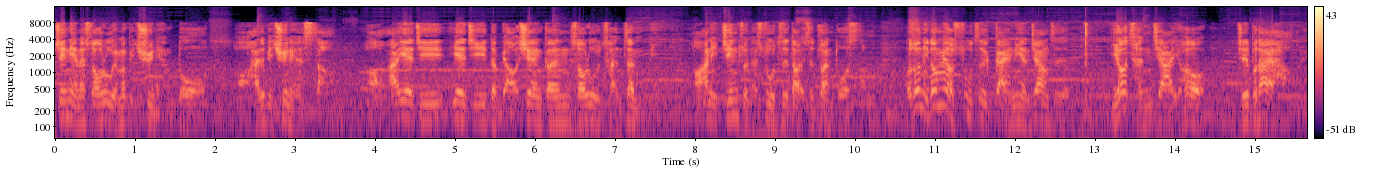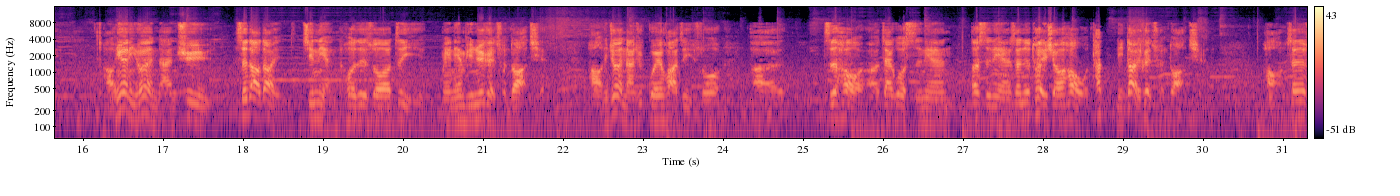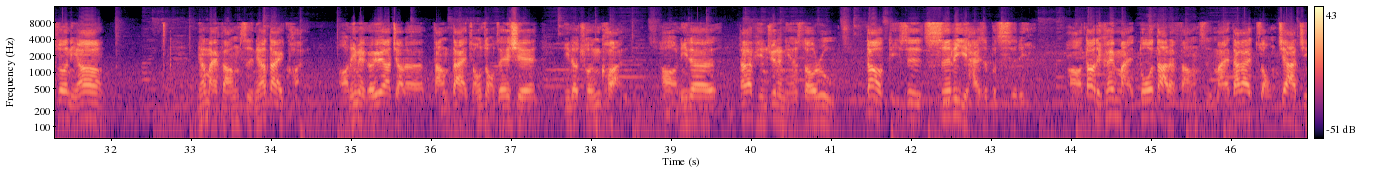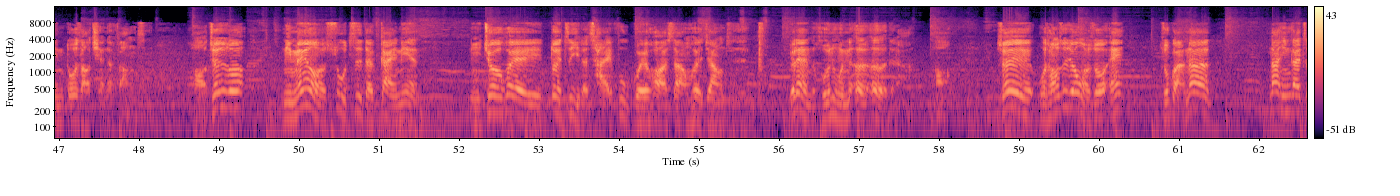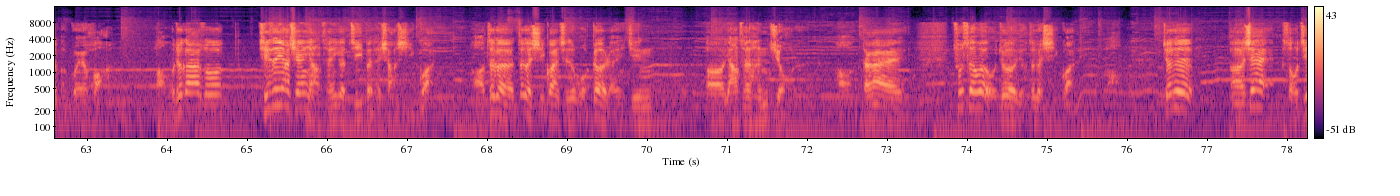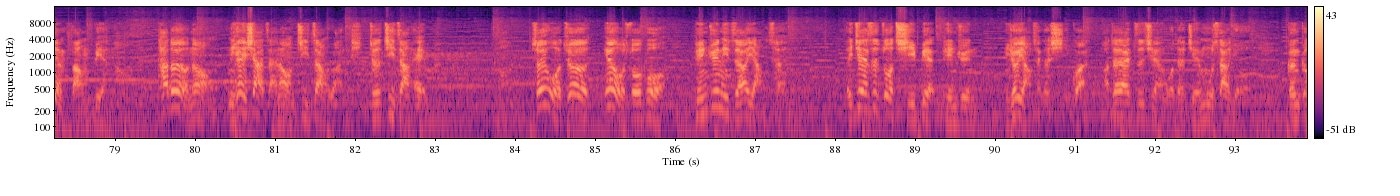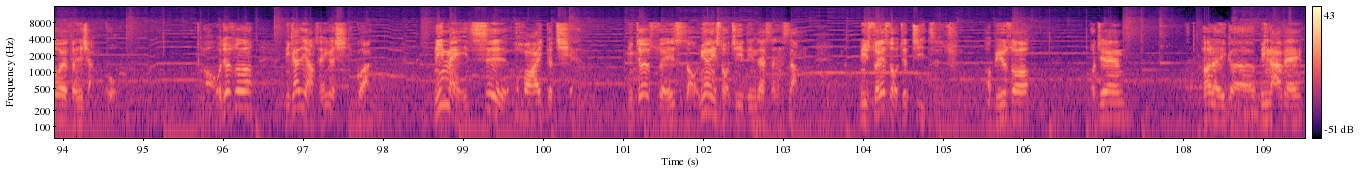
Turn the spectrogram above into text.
今年的收入有没有比去年多？好，还是比去年少？好，啊，业绩业绩的表现跟收入成正比？好，啊，你精准的数字到底是赚多少？我说你都没有数字概念，这样子。以后成家以后，其实不太好哎，好，因为你会很难去知道到底今年或者是说自己每年平均可以存多少钱，好，你就很难去规划自己说，呃，之后呃再过十年、二十年，甚至退休后，他你到底可以存多少钱？好，甚至说你要你要买房子，你要贷款，好，你每个月要缴的房贷种种这些，你的存款，好，你的大概平均的年收入。到底是吃力还是不吃力？好，到底可以买多大的房子？买大概总价金多少钱的房子？好，就是说你没有数字的概念，你就会对自己的财富规划上会这样子，有点浑浑噩噩的啦。好，所以我同事就问我说：“哎，主管，那那应该怎么规划？”好，我就跟他说：“其实要先养成一个基本的小习惯。好，这个这个习惯其实我个人已经。”呃，养成很久了，好，大概出社会我就有这个习惯了，好，就是呃，现在手机很方便哦，它都有那种你可以下载那种记账软体，就是记账 App，好，所以我就因为我说过，平均你只要养成一件事做七遍，平均你就养成个习惯，好，这在之前我的节目上有跟各位分享过，好，我就说你开始养成一个习惯，你每一次花一个钱。你就随手，因为你手机一定在身上，你随手就记支出。好，比如说我今天喝了一个冰咖啡，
